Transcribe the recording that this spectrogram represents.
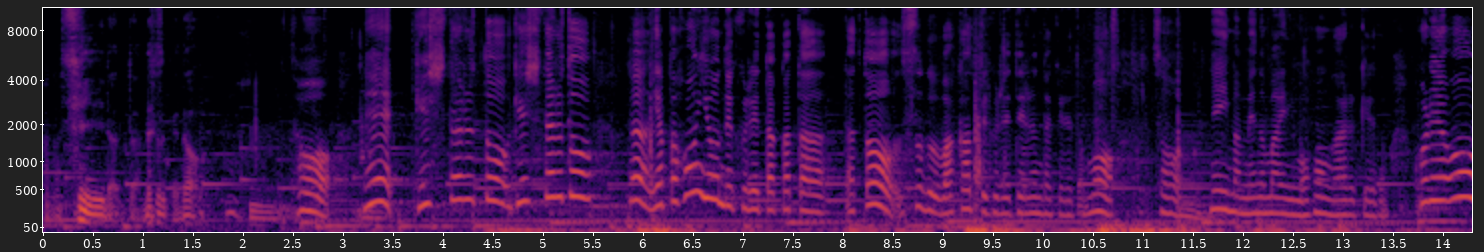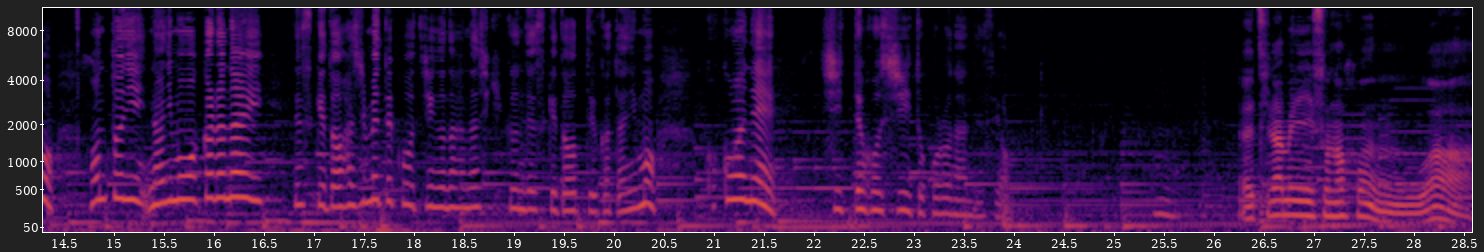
話だったんですけど、そう。ねゲシュタルトゲシュタルトがやっぱ本読んでくれた方だとすぐ分かってくれてるんだけれどもそう、ね、今目の前にも本があるけれどもこれを本当に何も分からないですけど初めてコーチングの話聞くんですけどっていう方にもここはね知ってほしいところなんですよ。えちなみにその本は、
